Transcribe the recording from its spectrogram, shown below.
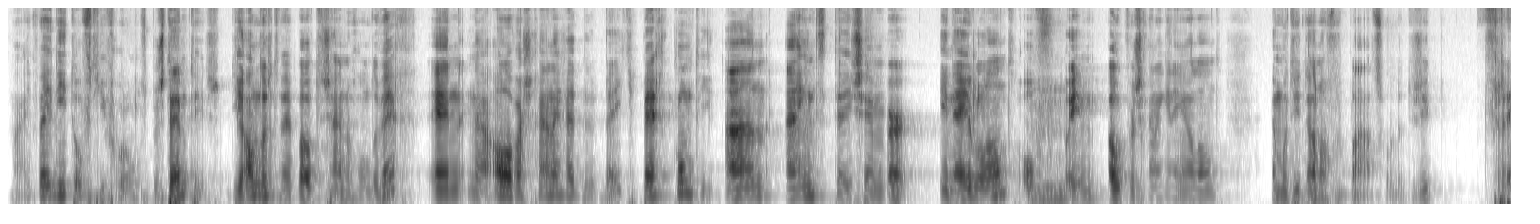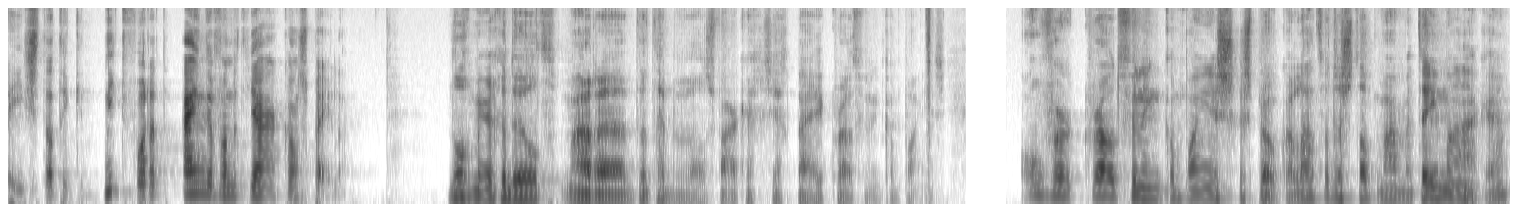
Maar ik weet niet of die voor ons bestemd is. Die andere twee boten zijn nog onderweg. En naar alle waarschijnlijkheid, met een beetje pech, komt hij aan eind december in Nederland. Of Mhm. in, ook waarschijnlijk in Engeland. En moet hij dan nog verplaatst worden. Dus ik vrees dat ik het niet voor het einde van het jaar kan spelen. Nog meer geduld, maar eh, dat hebben we wel eens vaker gezegd bij crowdfunding campagnes. Over crowdfunding campagnes gesproken, laten we de stap maar meteen maken.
